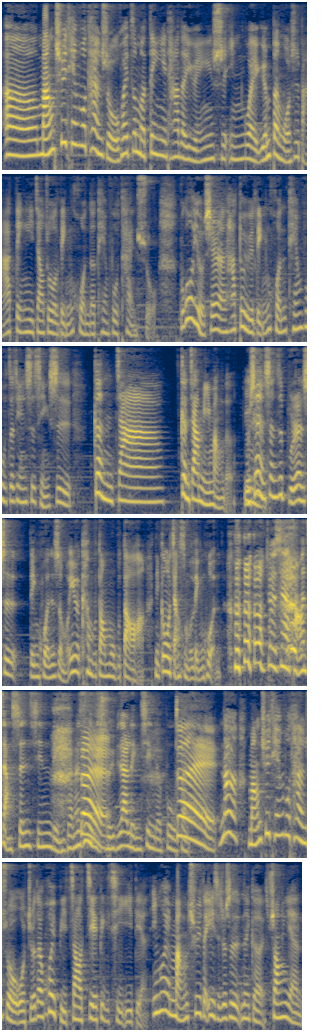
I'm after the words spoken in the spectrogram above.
呃，盲区天赋探索，我会这么定义它的原因，是因为原本我是把它定义叫做灵魂的天赋探索。不过有些人他对于灵魂天赋这件事情是更加。更加迷茫的，有些人甚至不认识灵魂是什么，因为看不到摸不到啊！你跟我讲什么灵魂？就是现在常常讲身心灵，可能是属于比较灵性的部分。对，那盲区天赋探索，我觉得会比较接地气一点，因为盲区的意思就是那个双眼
